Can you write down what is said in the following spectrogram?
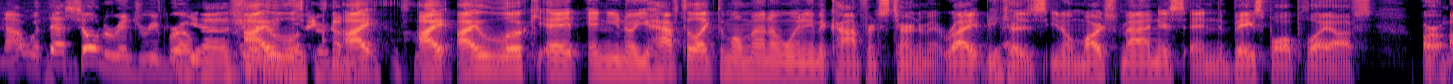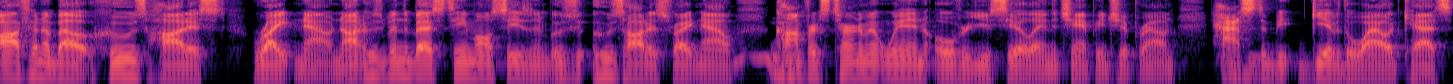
Not with that shoulder injury, bro. Yeah, I, look, I I I look at and you know you have to like the momentum winning the conference tournament, right? Because you know March Madness and the baseball playoffs are often about who's hottest right now, not who's been the best team all season, but who's, who's hottest right now. Mm-hmm. Conference tournament win over UCLA in the championship round has to be give the Wildcats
